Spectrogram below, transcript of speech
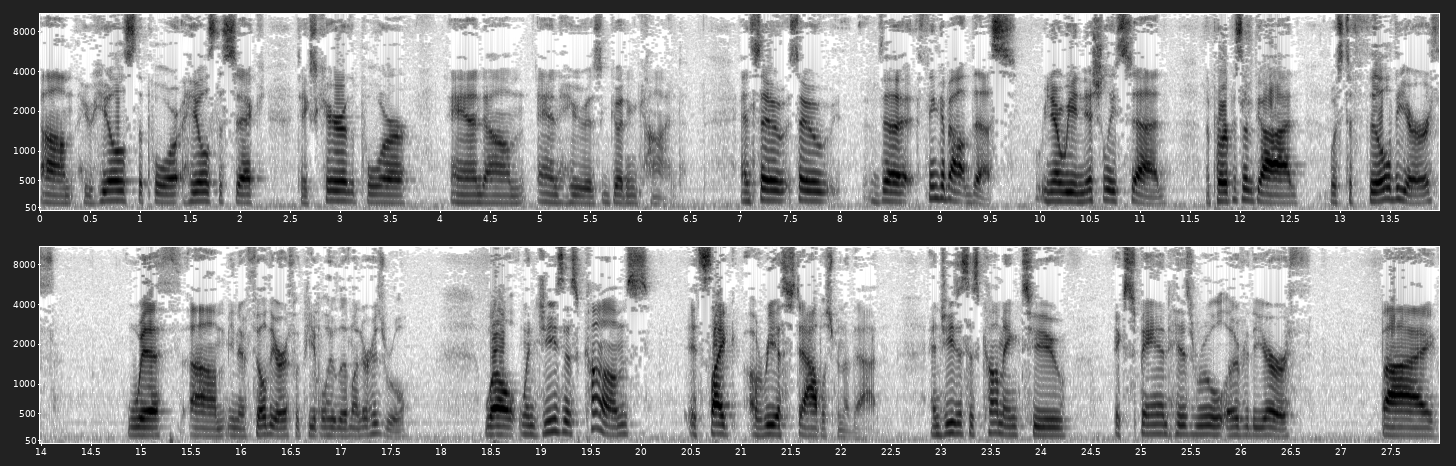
um, who heals the poor, heals the sick, takes care of the poor, and, um, and who is good and kind. And so, so the, think about this. You know, we initially said the purpose of God was to fill the earth with, um, you know, fill the earth with people who live under his rule. Well, when Jesus comes, it's like a reestablishment of that. And Jesus is coming to expand his rule over the earth by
